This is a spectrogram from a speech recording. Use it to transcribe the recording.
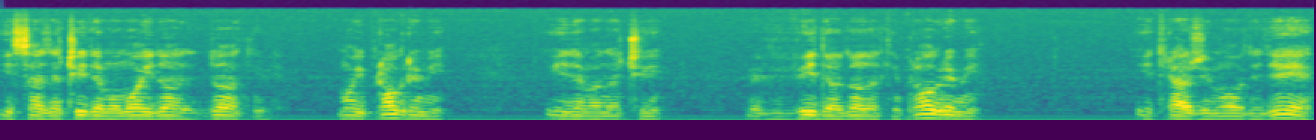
I sad znači idemo moji dodatni moji programi, idemo znači video dodatni programi i tražimo ovde gde je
